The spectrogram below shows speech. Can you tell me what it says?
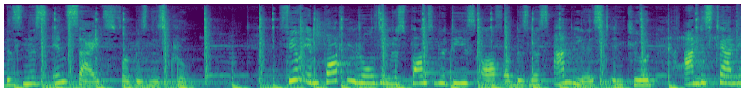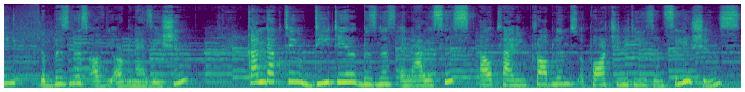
business insights for business growth. Few important roles and responsibilities of a business analyst include understanding the business of the organization, conducting detailed business analysis, outlining problems, opportunities, and solutions,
